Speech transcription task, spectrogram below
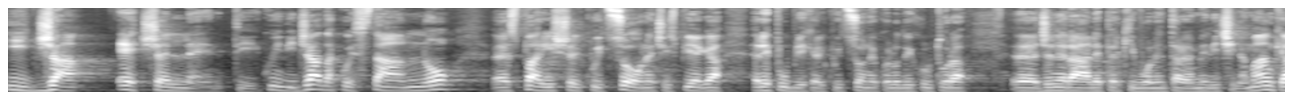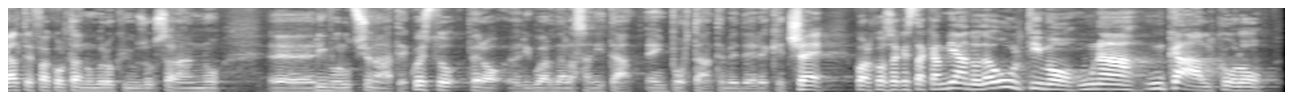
i già eccellenti. Quindi già da quest'anno eh, sparisce il quizzone, ci spiega Repubblica, il quizzone quello di cultura eh, generale per chi vuole entrare a medicina, ma anche altre facoltà a numero chiuso saranno eh, rivoluzionate. Questo però riguarda la sanità, è importante vedere che c'è qualcosa che sta cambiando. Da ultimo una, un calcolo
